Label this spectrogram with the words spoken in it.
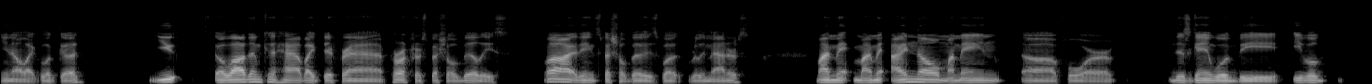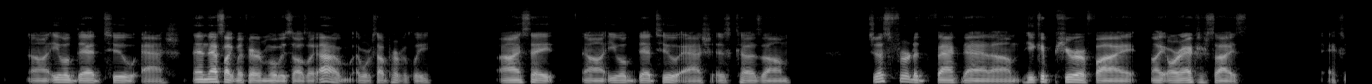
you know like look good. You a lot of them could have like different perks or special abilities. Well, I think special abilities what really matters. My ma- my I know my main uh for this game would be Evil uh Evil Dead 2 Ash. And that's like my favorite movie, so I was like, "Ah, it works out perfectly." I say uh, Evil Dead 2 Ash is because um just for the fact that um he could purify like or exercise ex-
